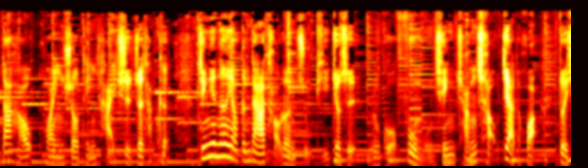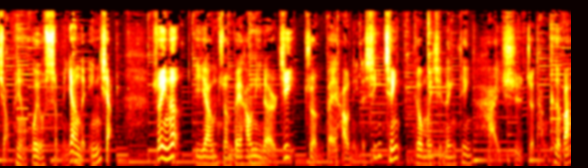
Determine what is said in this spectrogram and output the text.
大家好，欢迎收听还是这堂课。今天呢，要跟大家讨论主题就是，如果父母亲常吵架的话，对小朋友会有什么样的影响？所以呢，一样准备好你的耳机，准备好你的心情，跟我们一起聆听还是这堂课吧。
